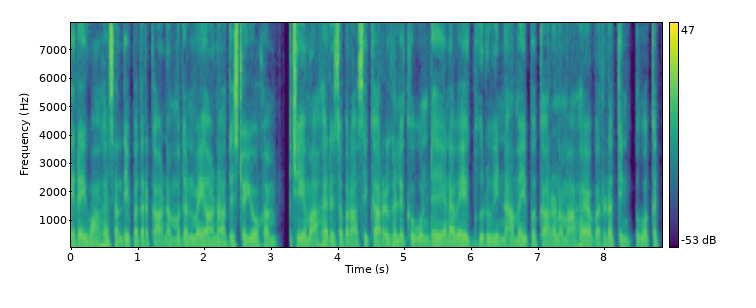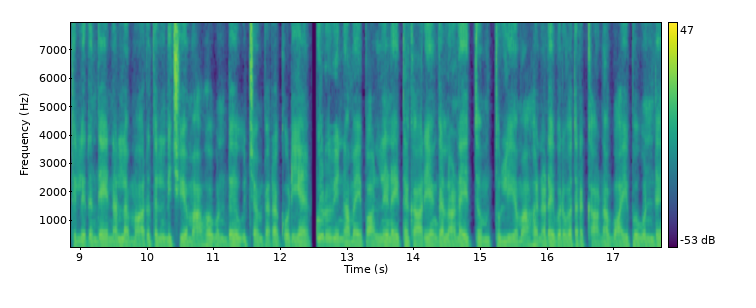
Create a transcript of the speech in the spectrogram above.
நிறைவாக சந்திப்பதற்கான முதன்மையான அதிர்ஷ்ட யோகம் நிச்சயமாக ரிசபராசிக்காரர்களுக்கு உண்டு. எனவே குருவின் அமைப்பு காரணமாக வருடத்தின் துவக்கத்தில் இருந்தே நல்ல மாறுதல் நிச்சயமாக உண்டு. உச்சம் பெறக்கூடிய குருவின் அமைப்பால் நினைத்த காரியங்கள் விஷயங்கள் அனைத்தும் துல்லியமாக நடைபெறுவதற்கான வாய்ப்பு உண்டு.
